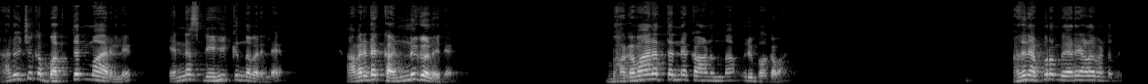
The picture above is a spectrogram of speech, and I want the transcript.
ആലോചിച്ചൊക്കെ ഭക്തന്മാരിൽ എന്നെ സ്നേഹിക്കുന്നവരിൽ അവരുടെ കണ്ണുകളിൽ ഭഗവാനെ തന്നെ കാണുന്ന ഒരു ഭഗവാൻ. അതിനപ്പുറം വേറെ ആളെ വേണ്ടത്?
